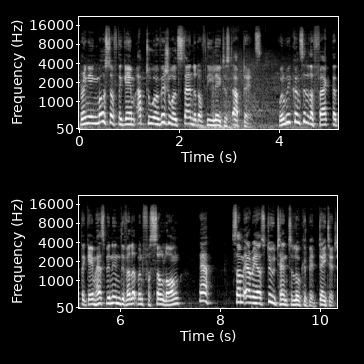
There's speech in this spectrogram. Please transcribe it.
bringing most of the game up to a visual standard of the latest updates. When we consider the fact that the game has been in development for so long, yeah, some areas do tend to look a bit dated.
